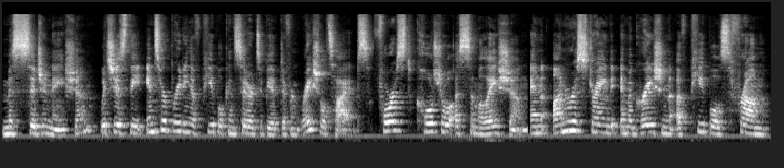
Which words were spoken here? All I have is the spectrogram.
miscegenation, which is the interbreeding of people considered to be of different racial types, forced cultural assimilation, and unrestrained immigration of peoples from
